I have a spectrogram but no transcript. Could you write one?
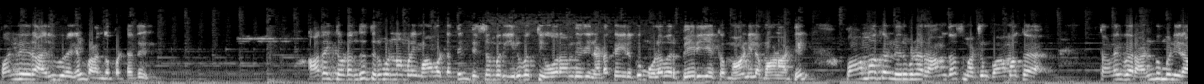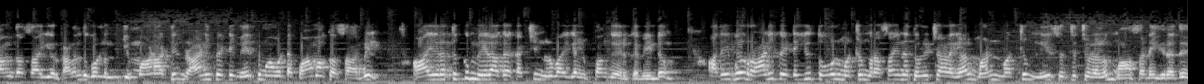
பல்வேறு அறிவுரைகள் வழங்கப்பட்டது. அதைத் தொடர்ந்து திருவண்ணாமலை மாவட்டத்தில் டிசம்பர் இருபத்தி ஓராம் தேதி நடக்க இருக்கும் உழவர் பேரியக்க மாநில மாநாட்டில் பாமக நிறுவனர் ராமதாஸ் மற்றும் பாமக தலைவர் அன்புமணி ராமதாஸ் ஆகியோர் கலந்து கொள்ளும் இம்மாநாட்டில் ராணிப்பேட்டை மேற்கு மாவட்ட பாமக சார்பில் ஆயிரத்துக்கும் மேலாக கட்சி நிர்வாகிகள் பங்கேற்க வேண்டும். அதேபோல் ராணிப்பேட்டையில் தோல் மற்றும் ரசாயன தொழிற்சாலைகளால் மண் மற்றும் நீர் சுற்றுச்சூழலும் மாசடைகிறது.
